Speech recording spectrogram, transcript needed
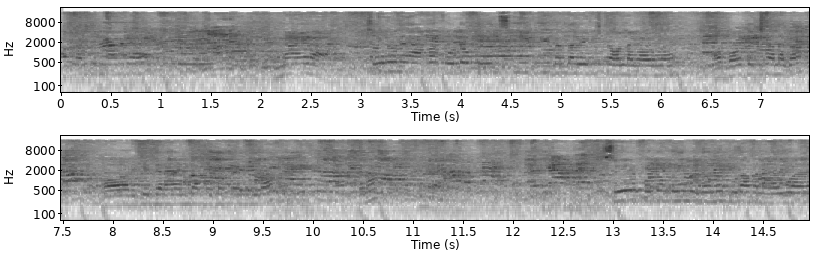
आपका नाम क्या है नायरा तो इन्होंने यहाँ पर फ़ोटो फ्रेम्स की भी मतलब एक स्टॉल लगाया हुआ है और बहुत अच्छा लगा और ये जरा इनका फ़ोटो फ्रेम पूरा है ना ये फ़ोटो फ्रेम इन्होंने पूरा बनाया हुआ है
